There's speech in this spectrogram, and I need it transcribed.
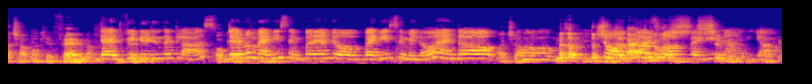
acha, okay, fair enough. That we Fair did in the class. Okay. There were many simple and uh, very similar, and the uh, Matlab, the, the shortcuts pattern was very similar. nice. Yeah, Okay.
